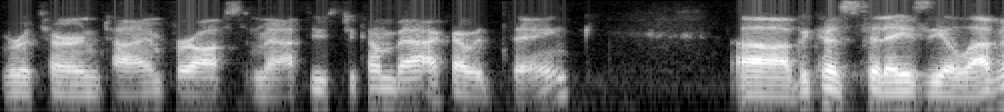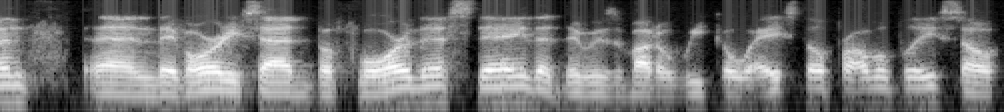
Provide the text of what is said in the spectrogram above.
return time for Austin Matthews to come back. I would think. Uh, because today's the 11th, and they've already said before this day that it was about a week away, still probably. So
